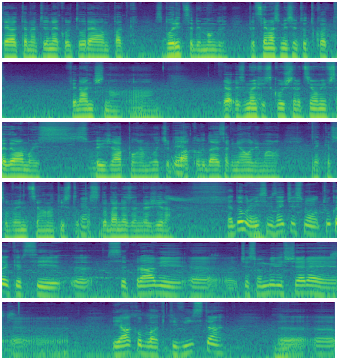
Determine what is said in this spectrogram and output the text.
te alternativne kulture, ampak zboriti se bi mogli. Predvsem jaz mislim tudi kot finančno. Um, ja, iz mojih izkušenj, recimo, mi vse delamo iz svojih žepov, ne mogoče bi Ja. ja. lahko kdaj zagnjavili malo neke subvencije na tisto, Ja. ja. pa se doben ne zaangažira. Ja, dobro, mislim, zdaj, če smo tukaj, ker si eh, se pravi, eh, če smo imeli včeraj eh, Jakoba aktivista, eh,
